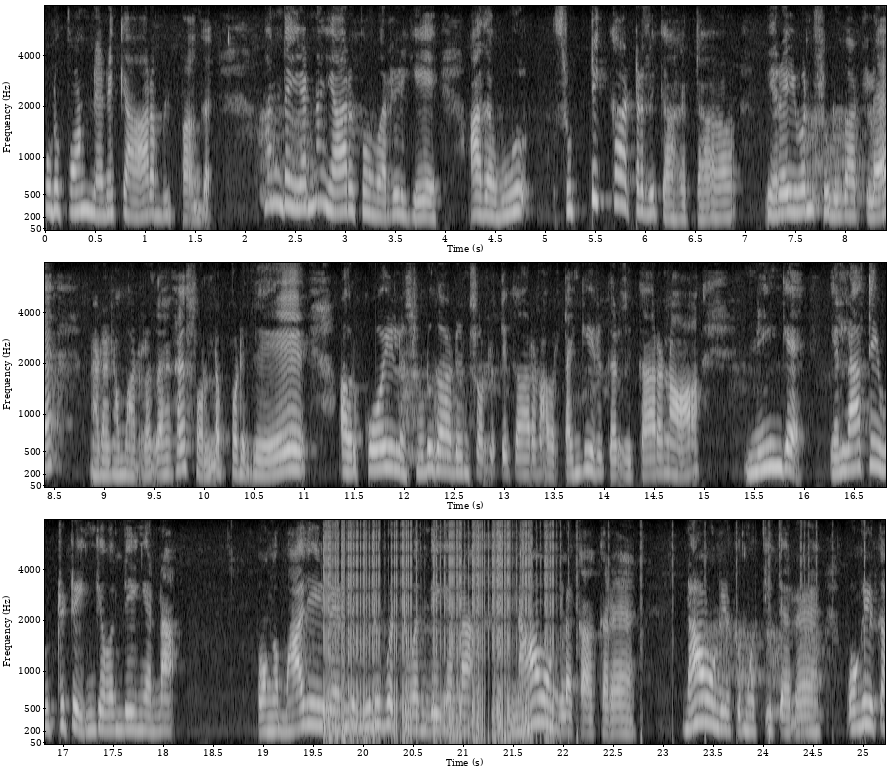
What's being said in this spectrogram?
கொடுப்போம்னு நினைக்க ஆரம்பிப்பாங்க. அந்த எண்ணம் யாருக்கும் வரலையே. அதை உ சுட்டி காட்டுறதுக்காகத்தான் இறைவன் சுடுகாட்டில் நடனமாடுறதாக சொல்லப்படுது. அவர் கோயிலை சுடுகாடுன்னு சொல்கிறதுக்கு காரணம் அவர் தங்கி இருக்கிறதுக்கு காரணம் நீங்கள் எல்லாத்தையும் விட்டுட்டு இங்கே வந்தீங்கன்னா உங்கள் மாதிரியிலேருந்து விடுபட்டு வந்தீங்கன்னா நான் உங்களை காக்கிறேன். நான் உங்களுக்கு முத்தி தரேன் உங்களுக்கு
